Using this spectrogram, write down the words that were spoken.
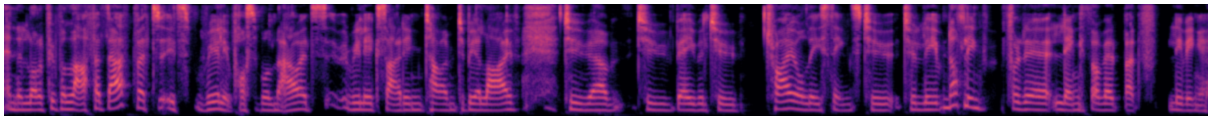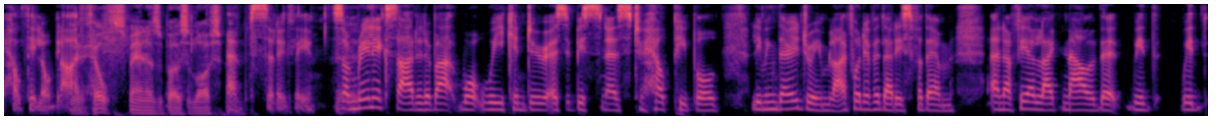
and a lot of people laugh at that, but it's really possible now. It's a really exciting time to be alive, to um, to be able to try all these things, to to live not live for the length of it, but living a healthy long Yeah, life. health span as opposed to lifespan. Absolutely. So I'm really excited about what we can do as a business to help people living their dream life, whatever that is for them. And I feel like now that with with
